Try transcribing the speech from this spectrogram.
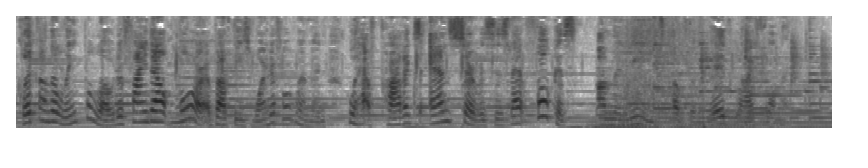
Click on the link below to find out more about these wonderful women who have products and services that focus on the needs of the midlife woman.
